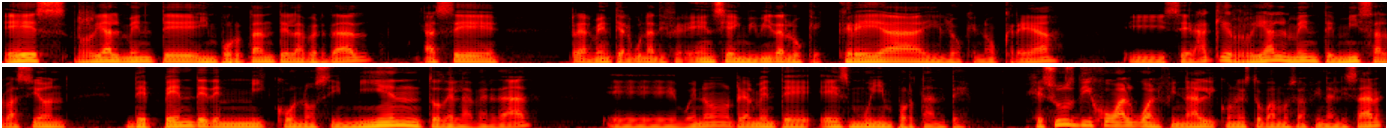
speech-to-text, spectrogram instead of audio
¿Es realmente importante la verdad? ¿Hace realmente alguna diferencia en mi vida lo que crea y lo que no crea? ¿Y será que realmente mi salvación depende de mi conocimiento de la verdad? Eh, bueno, realmente es muy importante. Jesús dijo algo al final y con esto vamos a finalizar.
